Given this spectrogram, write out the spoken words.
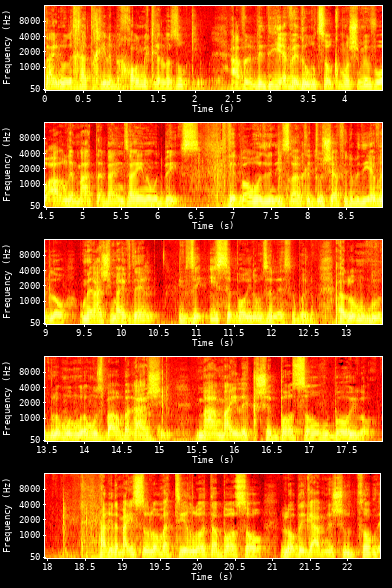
דהיינו לכתחילה בכל מקרה לא זורקים. אבל בדיעבד רוצה כמו שמבואר למטה בעין זין עמוד בייס. ובעובד ונשרף כתוב שאפילו בדיעבד לא, אומר רש"י מה ההבדל? אם זה איסה בוילום זה לסה בוילום. אבל לא, לא, לא, לא מוסבר ברש"י מה המיילה כשבוסור הוא בוילום. הרי למעשה לא מתיר לא את הבוסור, לא בגב נשות תומה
